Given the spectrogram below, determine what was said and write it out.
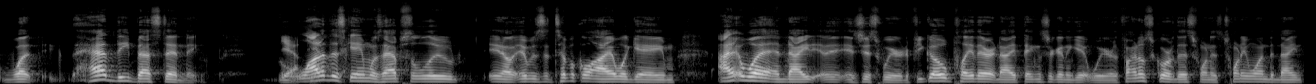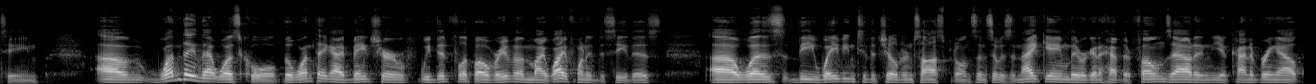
what had the best ending. Yeah, a lot of this game was absolute. You know, it was a typical Iowa game. Iowa at night is just weird. If you go play there at night, things are going to get weird. The final score of this one is 21 to 19. Um, one thing that was cool, the one thing I made sure we did flip over, even my wife wanted to see this, uh, was the waving to the children's hospital. And since it was a night game, they were going to have their phones out and you know kind of bring out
